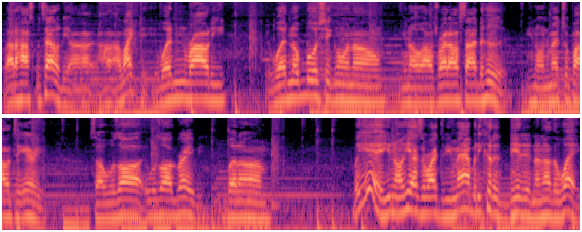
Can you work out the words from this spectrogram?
A lot of hospitality. I, I, I liked it. It wasn't rowdy. It wasn't no bullshit going on. You know, I was right outside the hood. You know, in the metropolitan area. So it was all it was all gravy. But um, but yeah, you know, he has the right to be mad, but he could have did it another way.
